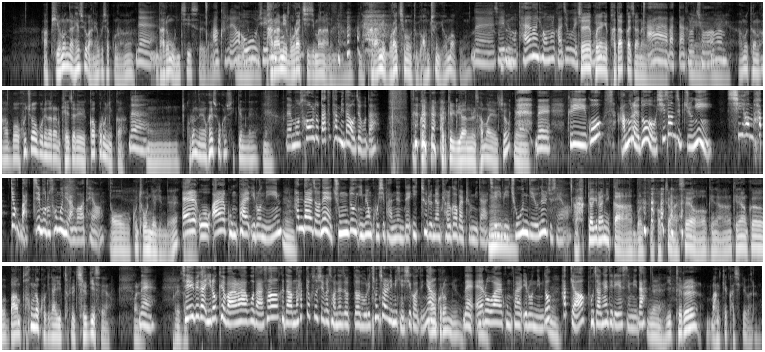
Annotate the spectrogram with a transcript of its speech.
아, 비 오는 날 해수욕 안 해보셨구나. 네. 나름 운치 있어요. 아, 그래요? 네, 오, 뭐 바람이 뭐... 몰아치지만 않으면. 네, 바람이 몰아치면 엄청 위험하고. 네, 제이비 뭐 다양한 경험을 가지고 계시죠. 제 고향이 바닷가잖아요. 아, 맞다. 그렇죠. 네, 네. 아무튼, 아, 뭐, 호주하고 우리나라는 계절이 거꾸로니까. 네. 음, 그렇네요. 해수욕 할 수 있겠네. 네. 네, 뭐 서울도 따뜻합니다. 어제보다. 그렇게, 그렇게 위안을 삼아야죠. 네. 네. 그리고 아무래도 시선 집중이 시험 합격 맛집으로 소문이 난 것 같아요. 오, 그건 좋은 얘기인데. LOR0815님, 음. 한달 전에 중등 임용 고시 봤는데 이틀 후면 결과 발표입니다. JB 음. 좋은 기운을 주세요. 아, 합격이라니까 뭘 걱정하세요. 그냥, 그냥 그 마음 푹 놓고 그냥 이틀을 즐기세요. 원래. 네. 그래서. 제이비가 이렇게 말하고 나서 그 다음날 합격 소식을 전해줬던 우리 촌철님이 계시거든요. 아, 그럼요. 네, LOR0815님도 음. 합격 보장해드리겠습니다. 네, 이틀을 만끽하시기 바랍니다.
